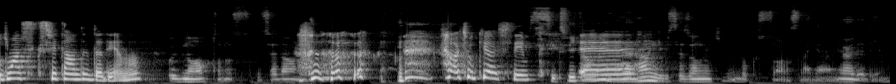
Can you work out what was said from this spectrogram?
o zaman Six Feet Under da diyemem. Ne yaptınız Seda ya çok yaşlıyım. Six Feet Under ee... herhangi bir sezonun 2009 sonrasına gelmiyor öyle diyeyim.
